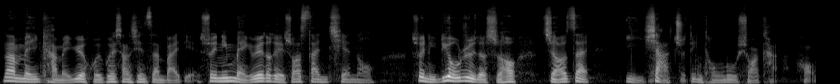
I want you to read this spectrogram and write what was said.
那每卡每月回馈上限三百点，所以你每个月都可以刷三千哦，所以你六日的时候只要在以下指定通路刷卡，好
